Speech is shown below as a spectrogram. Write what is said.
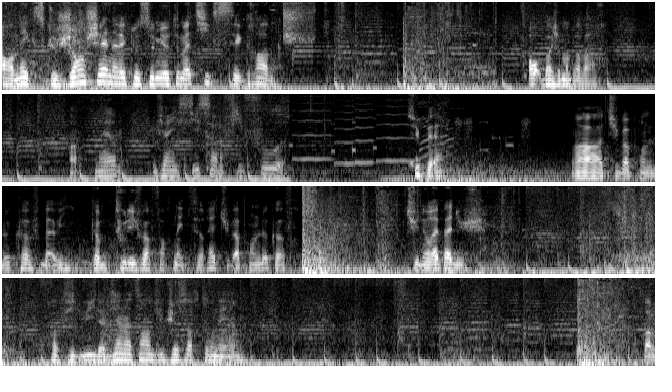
Oh mec, ce que j'enchaîne avec le semi-automatique, c'est grave. Chut. Oh, Benjamin Pavard. Oh merde, viens ici, sale fifou. Super. Ah, tu vas prendre le coffre, bah oui. Comme tous les joueurs Fortnite feraient, tu vas prendre le coffre. Tu n'aurais pas dû. Oh, puis lui, il a bien attendu que je sois retourné, hein. Sale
